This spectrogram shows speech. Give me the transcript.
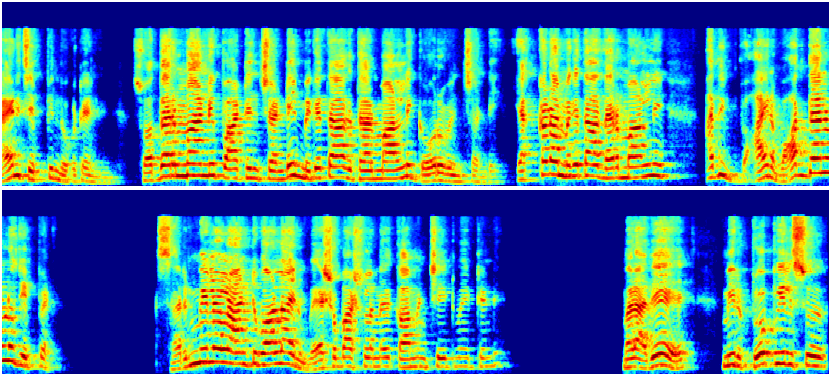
ఆయన చెప్పింది ఒకటే స్వధర్మాన్ని పాటించండి మిగతా ధర్మాలని గౌరవించండి. ఎక్కడ మిగతా ధర్మాలని? అది ఆయన వాగ్దానంలో చెప్పాడు. శర్మిల లాంటి వాళ్ళు ఆయన వేషభాషల మీద కామెంట్ చేయటం ఏంటండి? మరి అదే మీరు టోపీలు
